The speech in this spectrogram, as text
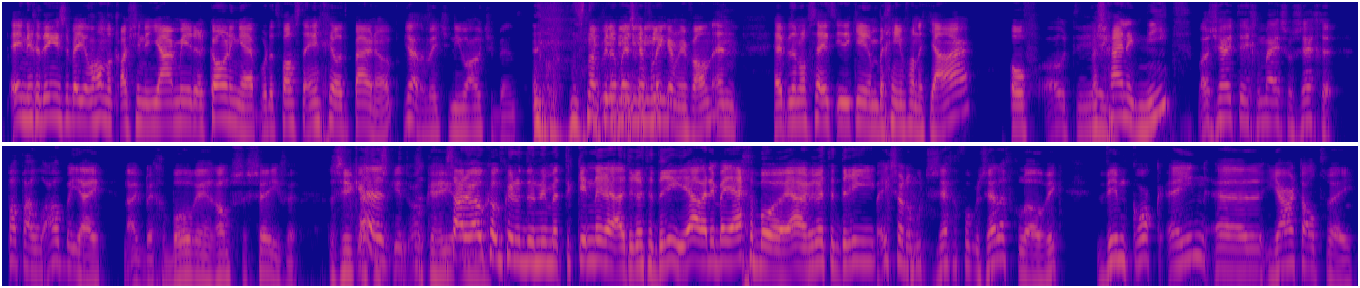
Het enige ding is een beetje onhandig. Als je in een jaar meerdere koningen hebt, wordt het vast één grote puinhoop. Ja, dan weet je niet hoe oud je bent. Dan snap je er opeens geen flikker meer van. En heb je er nog steeds iedere keer een begin van het jaar? Of Oh, waarschijnlijk niet? Maar als jij tegen mij zou zeggen, papa, hoe oud ben jij? Nou, ik ben geboren in Ramses 7. Dan zie ik echt Eh, als kind, oké. Zouden we eh, ook gewoon kunnen doen nu met de kinderen uit Rutte 3. Ja, wanneer ben jij geboren? Ja, Rutte 3. Maar ik zou dan moeten zeggen, voor mezelf geloof ik, Wim Kok 1, eh, jaartal 2.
